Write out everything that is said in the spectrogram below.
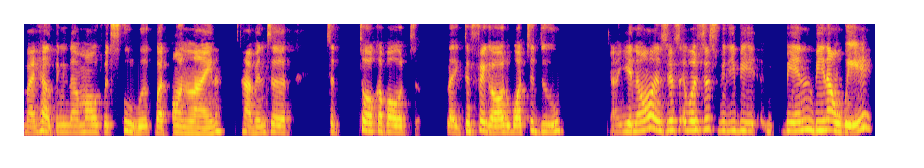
by helping them out with schoolwork, but online, having to to talk about like to figure out what to do. Uh, you know, it's just it was just really be being being away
